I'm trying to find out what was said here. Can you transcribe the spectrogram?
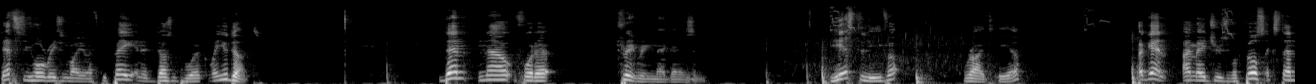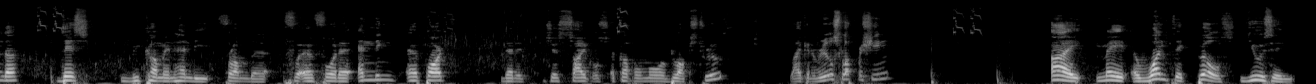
That's the whole reason why you have to pay, and it doesn't work when you don't. Then, now for the triggering mechanism. Here's the lever, right here. Again, I made use of a pulse extender. This will become in handy from the for, uh, for the ending uh, part that it just cycles a couple more blocks through like in a real slot machine I made a one tick pulse using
